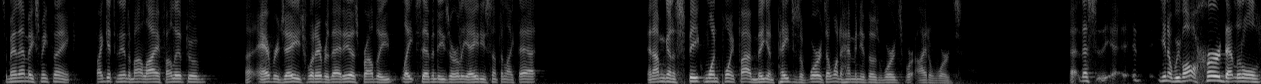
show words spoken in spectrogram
So, man, that makes me think if I get to the end of my life, I live to an average age, whatever that is, probably late 70s, early 80s, something like that. And I'm going to speak 1.5 million pages of words. I wonder how many of those words were idle words. That's, you know, we've all heard that little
